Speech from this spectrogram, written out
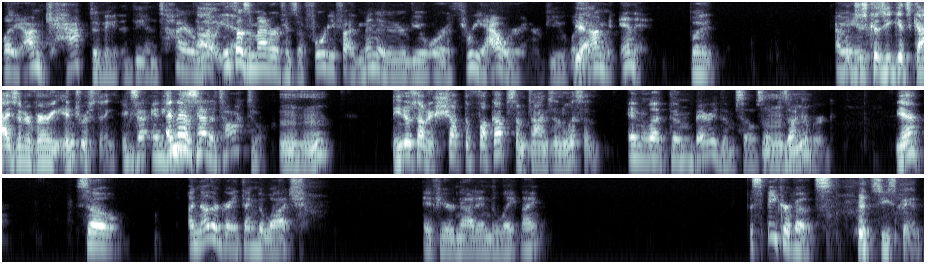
like I'm captivated the entire way. Oh, yeah. It doesn't matter if it's a 45 minute interview or a three hour interview. Like Yeah. I'm in it. But I well, mean, just because he gets guys that are very interesting. exactly, and he and knows how to talk to them Mm-hmm. He knows how to shut the fuck up sometimes and listen. and let them bury themselves like Mhm. Zuckerberg. Yeah. So another great thing to watch if you're not into late night, the speaker votes. C-SPAN.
